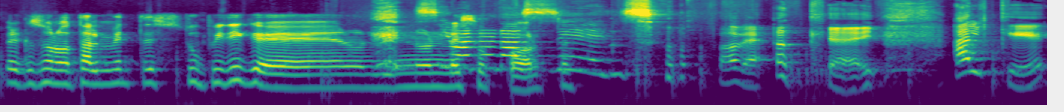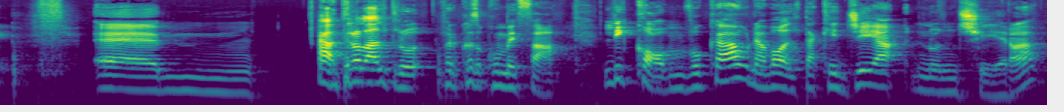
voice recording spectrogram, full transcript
Perché sono talmente stupidi che non, non Sì, ma sopporto. Non ha senso. Vabbè, ok. Al che. ehm, Ah, tra l'altro, per cosa, come fa? Li convoca una volta che Gea non c'era,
